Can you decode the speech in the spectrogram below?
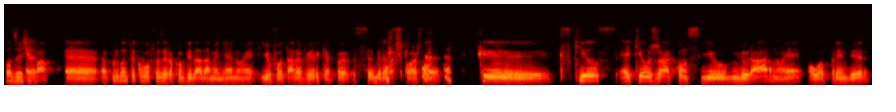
Podes deixar. Epá, a pergunta que eu vou fazer ao convidado amanhã, não é? E eu vou estar a ver, que é para saber a resposta, que, que skills é que ele já conseguiu melhorar, não é? Ou aprender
